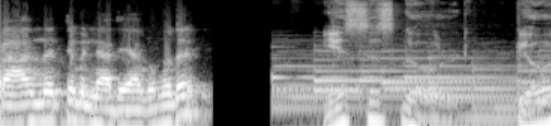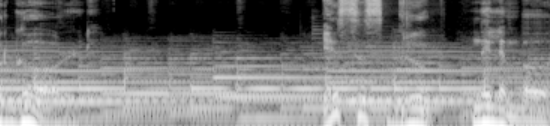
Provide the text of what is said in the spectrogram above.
പ്രാതിനിധ്യമില്ലാതെയാകുന്നത്. S S gold pure gold S S group Nilambur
